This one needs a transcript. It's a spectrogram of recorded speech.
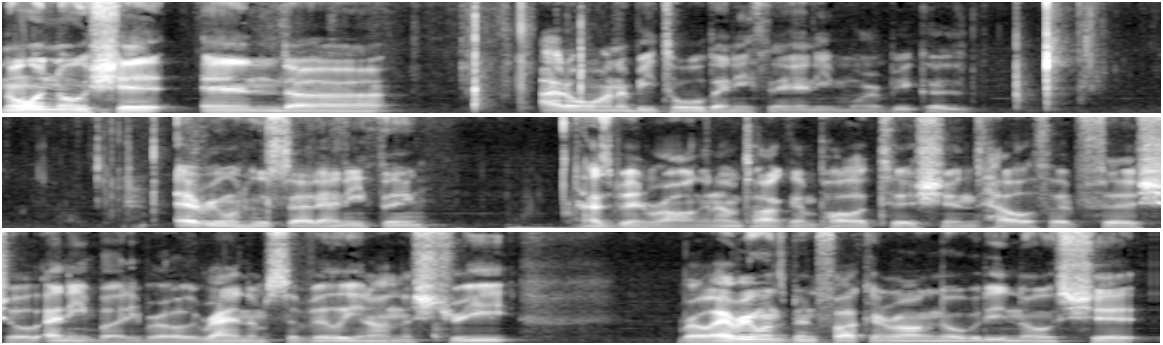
No one knows shit, and uh, I don't want to be told anything anymore because everyone who said anything has been wrong. And I'm talking politicians, health officials, anybody, bro. Random civilian on the street. Bro, everyone's been fucking wrong. Nobody knows shit.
